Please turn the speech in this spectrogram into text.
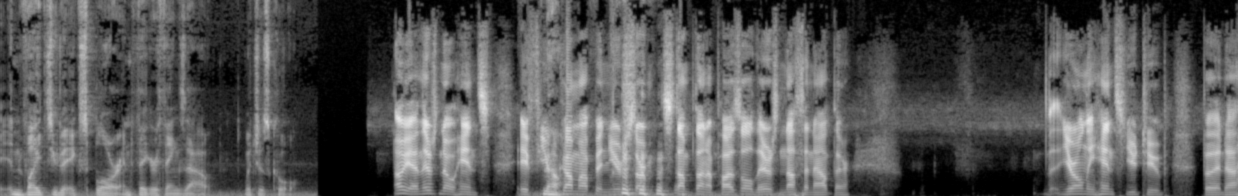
invites you to explore and figure things out, which is cool. Oh yeah, and there's no hints. If you No. come up and you're stumped on a puzzle, there's nothing out there. Your only hints YouTube, but uh,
